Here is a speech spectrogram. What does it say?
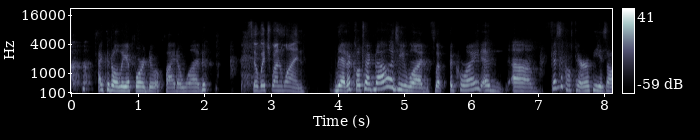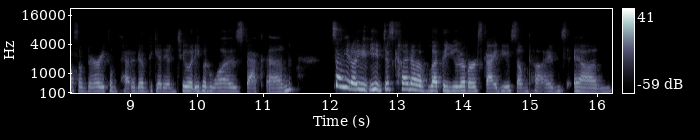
I could only afford to apply to one. So, which one won? Medical technology won, flip the coin. And um, physical therapy is also very competitive to get into. It even was back then. So, you know, you, you just kind of let the universe guide you sometimes. And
